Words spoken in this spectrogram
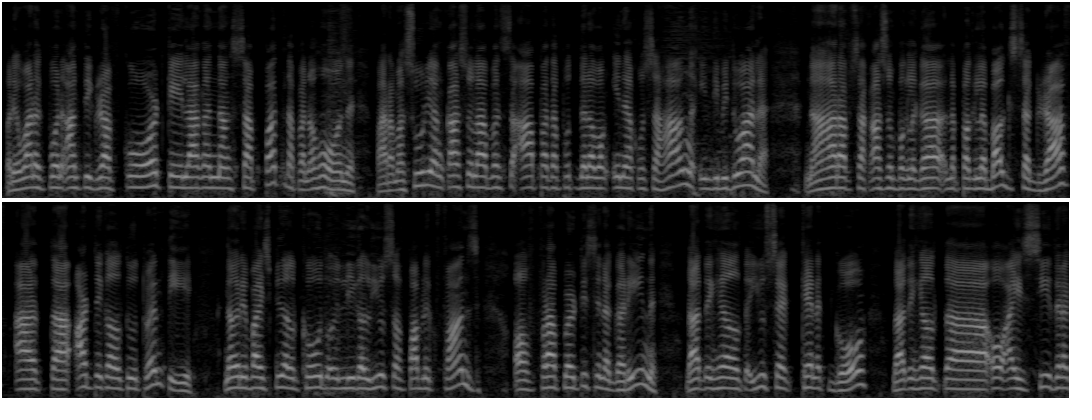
Paliwanag po ng Anti-Graft Court, kailangan ng sapat na panahon para masuri ang kaso laban sa 42 inakusahang individual. Naharap sa kasong paglaga, paglabag sa graft at uh, Article 220 ng Revised Penal Code o Illegal Use of Public Funds of Property Sinagarin, dating Health Yusek Kenneth Go, dating Health uh, OIC Director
